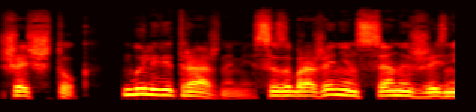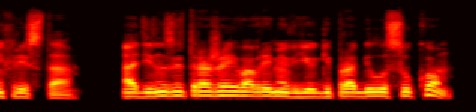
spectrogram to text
шесть штук, были витражными, с изображением сцены из жизни Христа. Один из витражей во время вьюги пробило суком,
